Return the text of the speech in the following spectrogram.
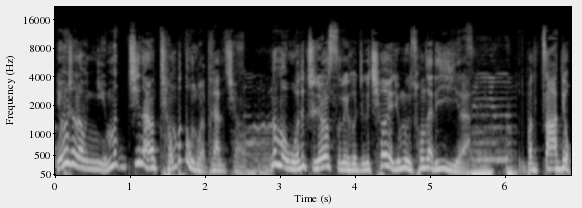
因为什么，你们既然听不懂我弹的琴，那么我的指音死了以后，这个琴也就没有存在的意义了，我就把它砸掉。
